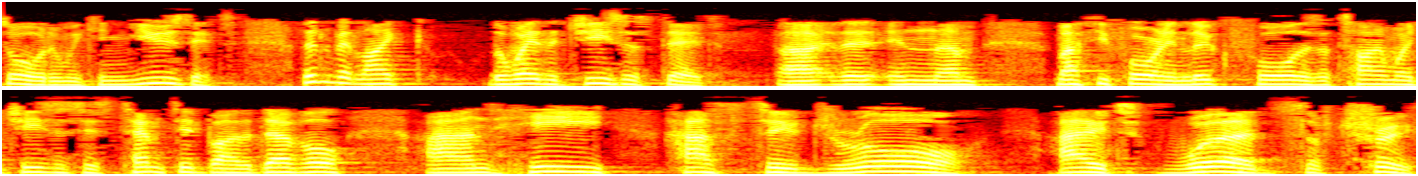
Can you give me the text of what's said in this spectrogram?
sword and we can use it. A little bit like the way that Jesus did. Uh, in um, Matthew 4 and in Luke 4, there's a time where Jesus is tempted by the devil and he has to draw out words of truth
